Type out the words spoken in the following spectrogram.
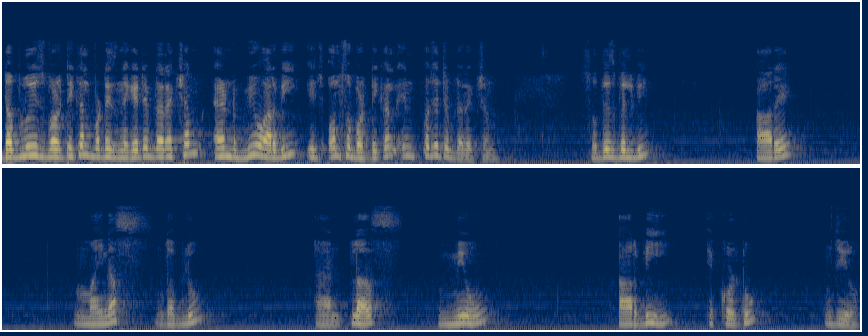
W is vertical but is negative direction and mu Rb is also vertical in positive direction. So this will be Ra minus W and plus mu Rb equal to 0.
